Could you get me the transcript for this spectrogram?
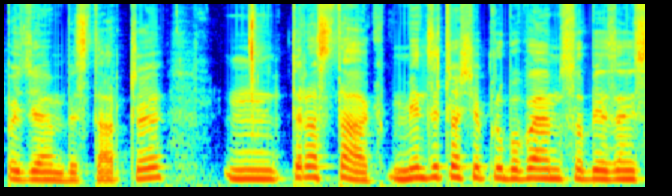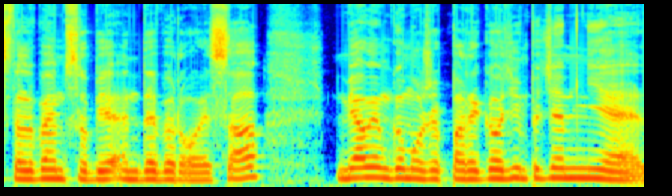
powiedziałem wystarczy. Mm, teraz tak, w międzyczasie próbowałem sobie, zainstalowałem sobie Endeavor OSa, Miałem go może parę godzin, powiedziałem nie,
